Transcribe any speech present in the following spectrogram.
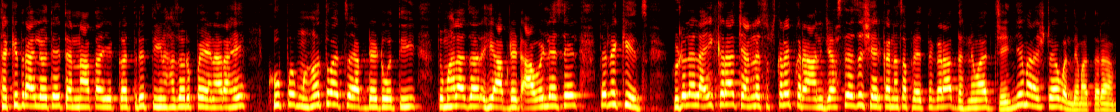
थकीत राहिले होते त्यांना आता एकत्रित तीन हजार रुपये येणार आहे. खूप महत्त्वाचं अपडेट होती. तुम्हाला जर ही अपडेट आवडली असेल तर नक्कीच व्हिडिओला लाईक करा चॅनलला सबस्क्राईब करा आणि जास्तीत जास्त शेअर करण्याचा प्रयत्न करा. धन्यवाद. जय हिंद जय महाराष्ट्र. वंदे मातरम.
